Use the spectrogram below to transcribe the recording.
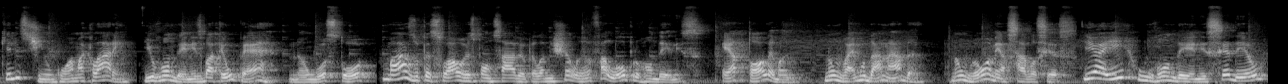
que eles tinham com a McLaren. E o Ron Dennis bateu o pé, não gostou, mas o pessoal responsável pela Michelin falou para o Ron Dennis: é a Toleman, não vai mudar nada. Não vão ameaçar vocês. E aí o Ron Dennis cedeu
